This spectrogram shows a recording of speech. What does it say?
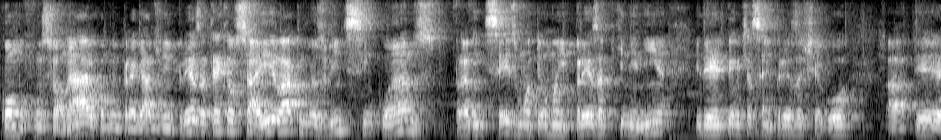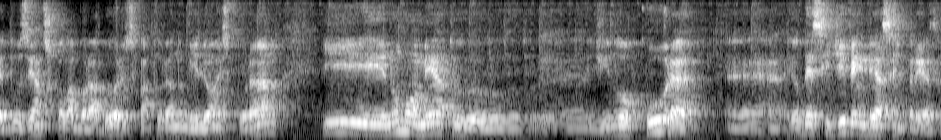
como funcionário, como empregado de empresa, até que eu saí lá com meus 25 anos para 26, montei uma empresa pequenininha e de repente essa empresa chegou a ter 200 colaboradores, faturando milhões por ano. E no momento eh, de loucura, eh, eu decidi vender essa empresa.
